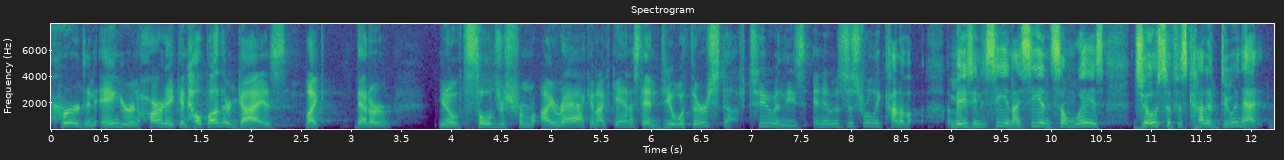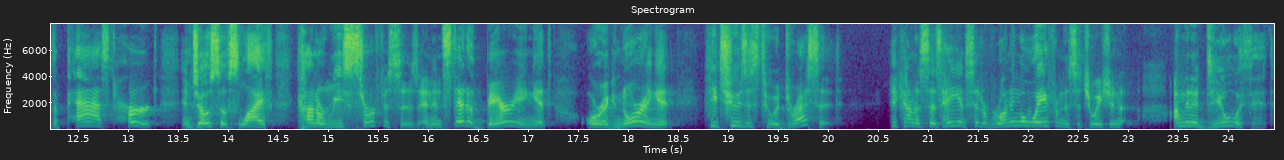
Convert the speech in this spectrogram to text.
hurt and anger and heartache and help other guys like that are you know soldiers from iraq and afghanistan deal with their stuff too and these and it was just really kind of amazing to see and i see in some ways joseph is kind of doing that. The past hurt in joseph's life kind of resurfaces and instead of burying it or ignoring it he chooses to address it. He kind of says hey instead of running away from the situation i'm going to deal with it.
